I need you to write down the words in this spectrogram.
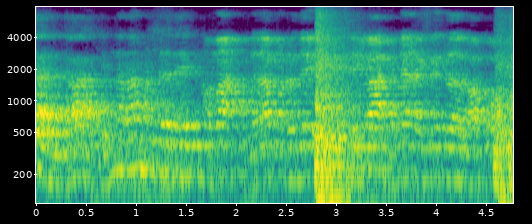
எளிதா இருந்தா என்னதான் பண்றது? ஆமா என்னதான் பண்றது? சரிவா என்ன நடக்குதுன்றத பாப்போம்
